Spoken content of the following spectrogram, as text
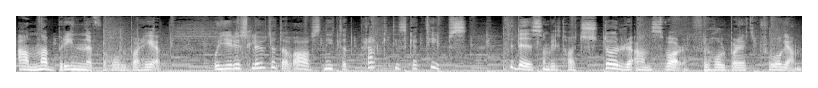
Anna brinner för hållbarhet och ger i slutet av avsnittet praktiska tips till dig som vill ta ett större ansvar för hållbarhetsfrågan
